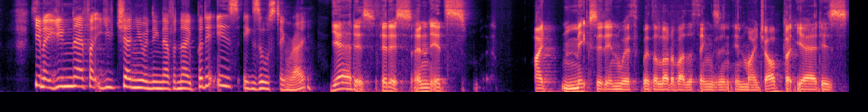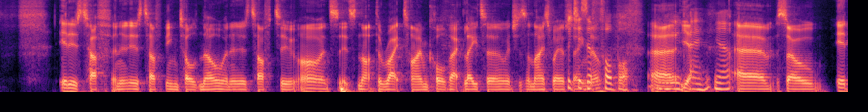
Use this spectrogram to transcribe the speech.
you know, you never, you genuinely never know. But it is exhausting, right? Yeah, it is. It is, and it's. I mix it in with with a lot of other things in in my job, but yeah, it is. It is tough, and it is tough being told no, and it is tough to oh, it's it's not the right time. Call back later, which is a nice way of which saying no. Which is a fob off. Uh, yeah, yeah. Um, so it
